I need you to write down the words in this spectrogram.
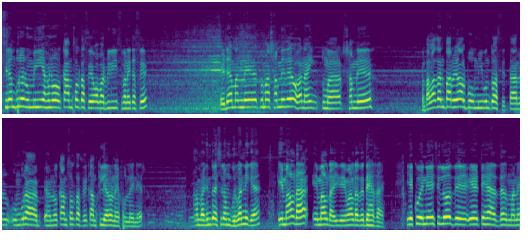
শ্রীরামপুরের উমি এখনও কাম চলতেছে ওভার ব্রিজ বানাইতেছে। এটা মানে তোমার সামনে যে নাই, তোমার সামনে বালাদান পার হয়ে অল্প পর্যন্ত আছে তার উমপুরা এখনও কাম চলতেছে কাম ক্লিয়ারও নাই ফুল লাইনের আমরা কিন্তু আসছিলাম ঘুরবার নিকে এই মালটা এই মালটা এই যে এই মালটা যে দেখা যায় এ কই নিয়ে আইছিল যে এ টেহা যে মানে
